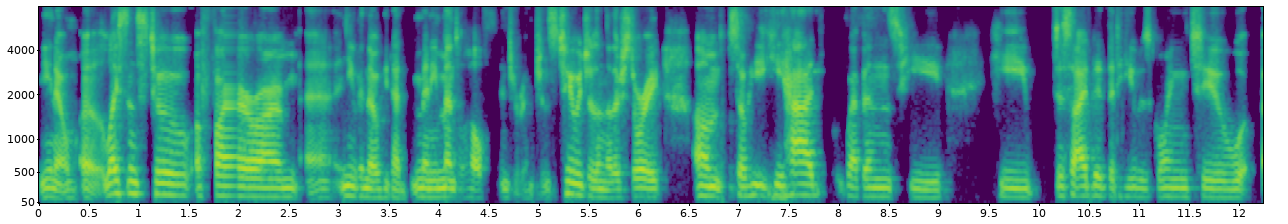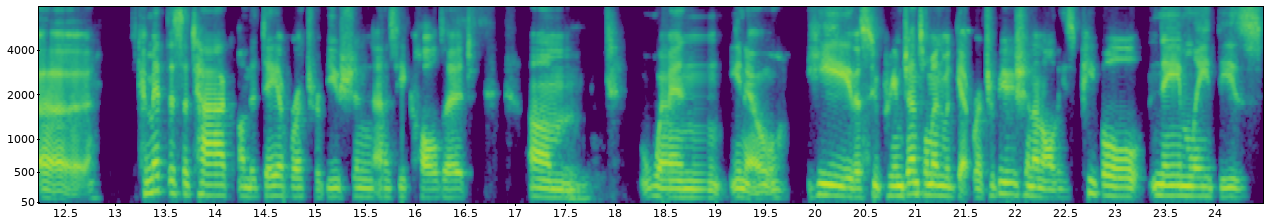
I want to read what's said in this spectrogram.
you know, a license to a firearm, and even though he'd had many mental health interventions too, which is another story. Um, so he he had weapons. He he decided that he was going to uh, commit this attack on the day of retribution, as he called it, um, when you know he, the supreme gentleman, would get retribution on all these people, namely these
